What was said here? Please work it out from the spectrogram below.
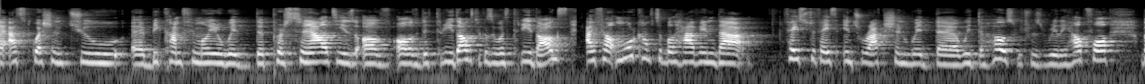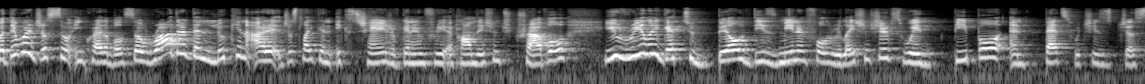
i asked questions to uh, become familiar with the personalities of all of the three dogs because it was three dogs. I felt more comfortable having that face-to-face -face interaction with the with the host which was really helpful but they were just so incredible. So rather than looking at it just like an exchange of getting free accommodation to travel you really get to build these meaningful relationships with people and pets which is just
